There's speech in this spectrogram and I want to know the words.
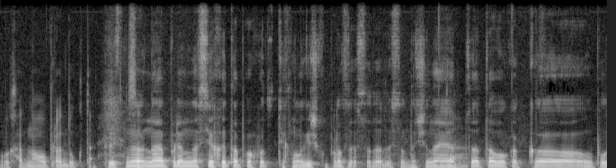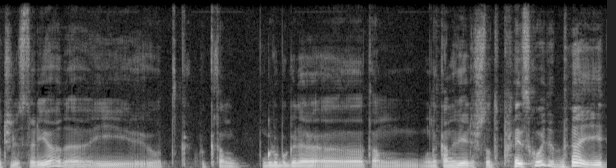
выходного продукта. То есть Со... на, на, прям на всех этапах вот технологического процесса, да? То есть начиная да. от того, как вы получили сырье, да, и вот как бы там грубо говоря, э, там на конвейере что-то происходит, да, и,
